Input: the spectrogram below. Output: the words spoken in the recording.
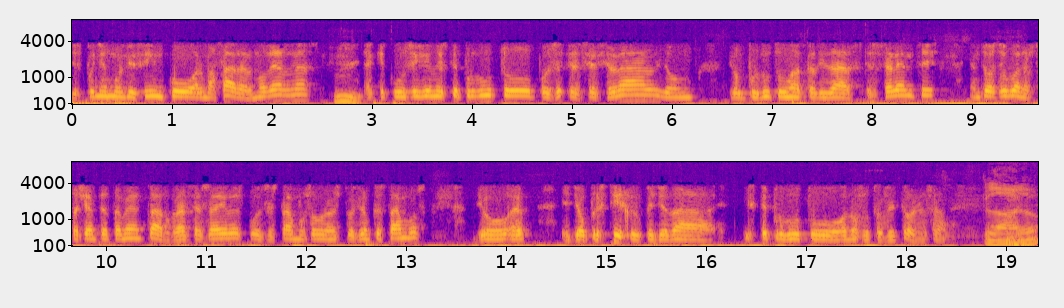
dispoñemos de cinco almazaras modernas mm. que consiguen este produto pues, excepcional e un é un produto dunha calidad excelente entonces bueno, esta xente tamén, claro, gracias a eles, pois pues, estamos sobre a situación que estamos yo, eh, e o prestigio que lle dá este produto ao noso territorio, sabes? Claro.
